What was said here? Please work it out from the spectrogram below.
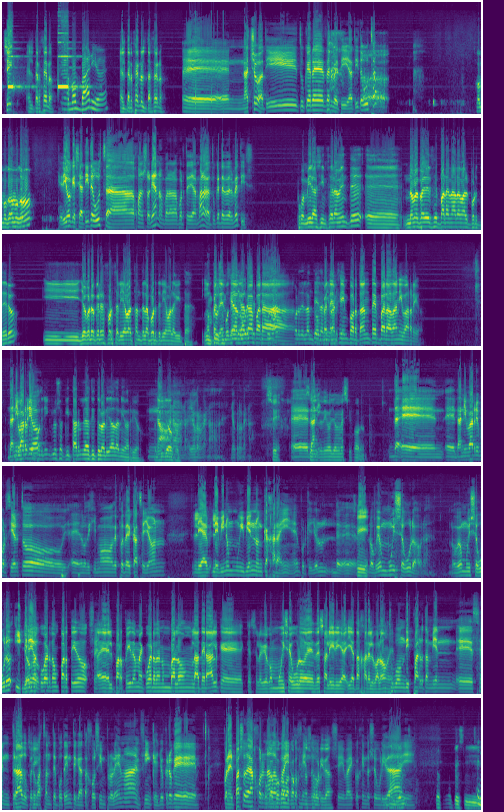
Sí, el tercero. Tenemos varios, ¿eh? El tercero, el tercero. Eh, Nacho, a ti, tú que eres del Betis, ¿a ti te gusta? ¿Cómo, cómo, cómo? Que digo que si a ti te gusta Juan Soriano para la portería del Málaga, tú que eres del Betis. Pues mira, sinceramente, eh, no me parece para nada mal portero y yo creo que reforzaría bastante la portería malaguita. Incluso Competencia dura para. por delante de Dani competencia importante para Dani Barrio. Dani Yo Barrio. Podría incluso quitarle la titularidad a Dani Barrio. No, ojo. no, no, yo creo que no. eh, Yo creo que no. Sí. Eh, Sí, Dani, te digo yo que sí, Pablo. Da- eh, eh, Dani Barrio, por cierto, eh, lo dijimos después del Castellón, le, le vino muy bien no encajar ahí, ¿eh? porque yo le- Sí. lo veo muy seguro ahora. ¿eh? Lo veo muy seguro y Yo me acuerdo un partido, eh, el partido me acuerdo en un balón lateral que, que se le vio con muy seguro de, de salir y, y atajar el balón. ¿eh? Tuvo un disparo también eh, centrado, pero Sí. bastante potente, que atajó sin problema. En fin, que yo creo que con el paso de la jornada poco va a ir cogiendo cogiendo seguridad. Sí, va a ir cogiendo seguridad y... Yo creo que si,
